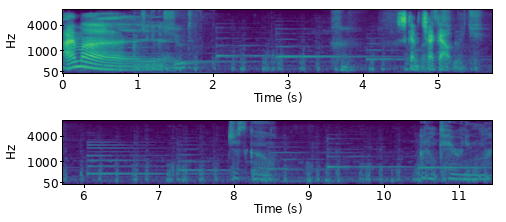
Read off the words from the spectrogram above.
I'm uh Aren't you gonna shoot? just gonna That's check out. rich. Just go. I don't care anymore.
